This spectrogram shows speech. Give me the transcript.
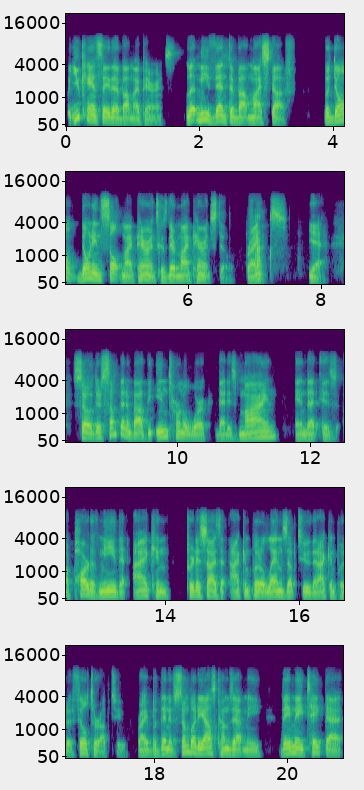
but you can't say that about my parents. Let me vent about my stuff, but don't don't insult my parents because they're my parents still, right? Facts. Yeah. So there's something about the internal work that is mine and that is a part of me that I can criticize, that I can put a lens up to, that I can put a filter up to, right? But then if somebody else comes at me, they may take that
